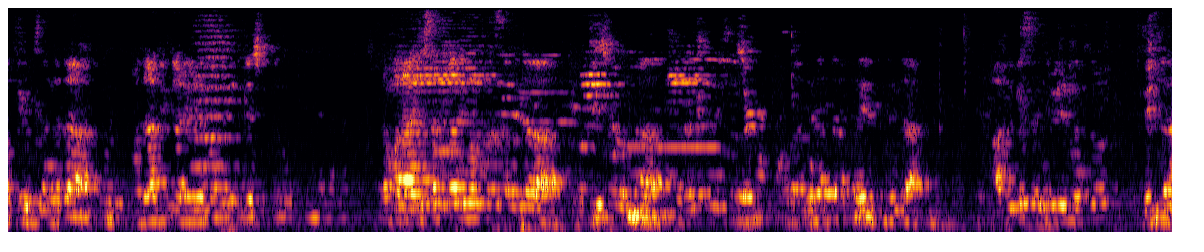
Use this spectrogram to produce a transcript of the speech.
ಮತ್ತು ಸಂಘದ ಪದಾಧಿಕಾರಿಗಳು ಮತ್ತು ನಿರ್ದೇಶಕರು ನಮ್ಮ ರಾಜ್ಯ ಸರ್ಕಾರಿ ನೌಕರ ಸಂಘ ಅವರ ನಿರಂತರ ಪ್ರಯತ್ನದಿಂದ ಆರೋಗ್ಯ ಸಂಜೀವಿನಿ ಮತ್ತು ವೇತನ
